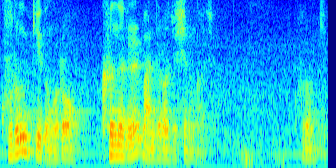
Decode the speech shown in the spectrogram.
구름 기둥으로 그늘을 만들어 주시는 거죠. 구름 기둥.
